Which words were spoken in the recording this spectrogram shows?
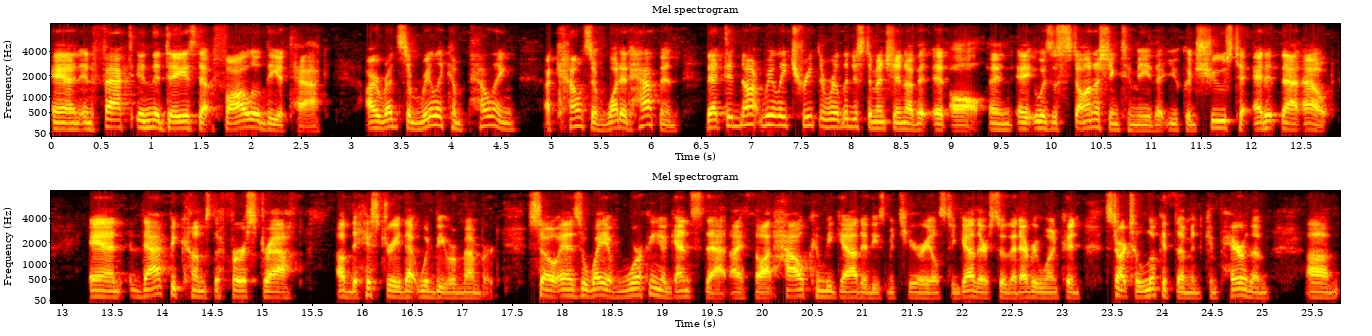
And in fact in the days that followed the attack i read some really compelling accounts of what had happened that did not really treat the religious dimension of it at all. And it was astonishing to me that you could choose to edit that out. And that becomes the first draft of the history that would be remembered. So, as a way of working against that, I thought, how can we gather these materials together so that everyone could start to look at them and compare them um,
